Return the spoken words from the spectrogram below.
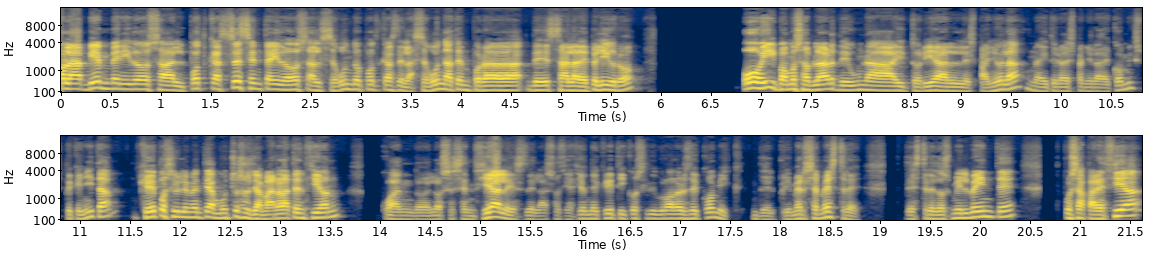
hola, bienvenidos al podcast 62, al segundo podcast de la segunda temporada de Sala de Peligro. Hoy vamos a hablar de una editorial española, una editorial española de cómics pequeñita, que posiblemente a muchos os llamará la atención cuando en los esenciales de la Asociación de Críticos y Divulgadores de Cómic del primer semestre de este 2020, pues aparecía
